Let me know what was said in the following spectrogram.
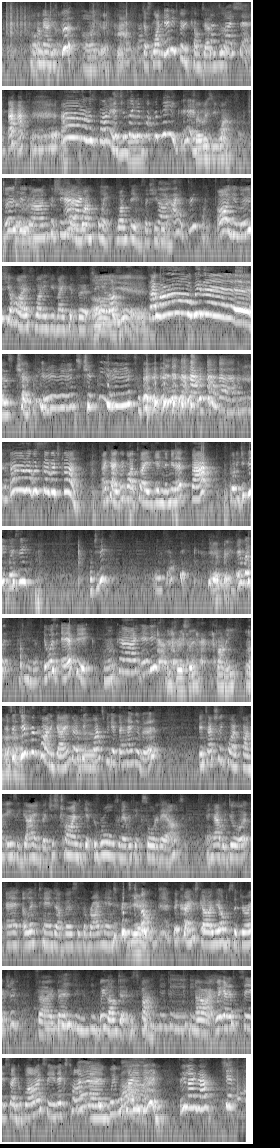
Oh, Come out his yeah. butt. Oh, okay. Cool. Yes, that's Just like any food comes out of That's what I said. oh, that was funny. It's just like in Pop the Pig. yeah. So Lucy won. Lucy Better. won because she And had I- one point, one thing, so she No, I had three points. Oh, you lose your highest one if you make it burp. So you oh, lost. yeah. So we're all winners, champions, champions. Oh, that was so much fun. Okay, we might play it again in a minute, but what did you think, Lucy? What do you think? it was epic. Epic. It was, it was epic. Okay, Andy. Interesting. Funny. It's a different kind of game, but I think Yeah. once we get the hang of it, it's actually quite a fun, easy game. But just trying to get the rules and everything sorted out and how we do it, and a left-hander versus a right-hander, it's Yeah. going, the cranks go in the opposite direction. So, but we loved it. It was fun. All right, we're going to see, say goodbye. See you next time, and we will play again. See you later. Chip.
